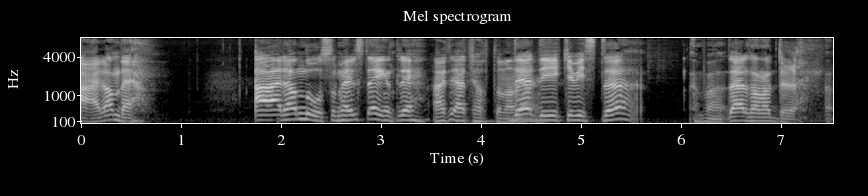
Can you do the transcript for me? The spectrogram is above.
Er han det? Er han noe som helst, egentlig? Jeg, jeg Det det. de ikke visste, Bare- det er at han er død.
